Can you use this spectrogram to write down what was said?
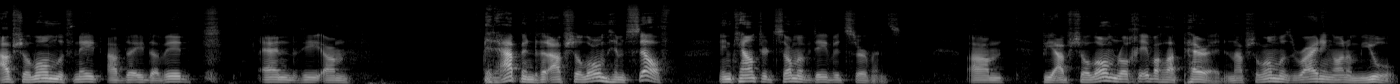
Avshalom lifneit Avdei David, and the um, it happened that Avshalom himself encountered some of David's servants. Um, Avshalom rochev al pered, and Avshalom was riding on a mule.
